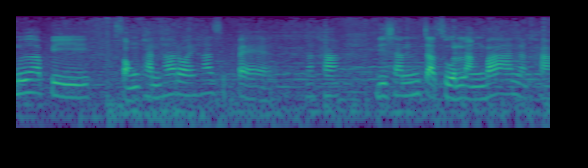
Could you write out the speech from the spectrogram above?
เมื่อปี 2558 นะคะ ดิฉันจัดสวนหลังบ้านนะคะ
